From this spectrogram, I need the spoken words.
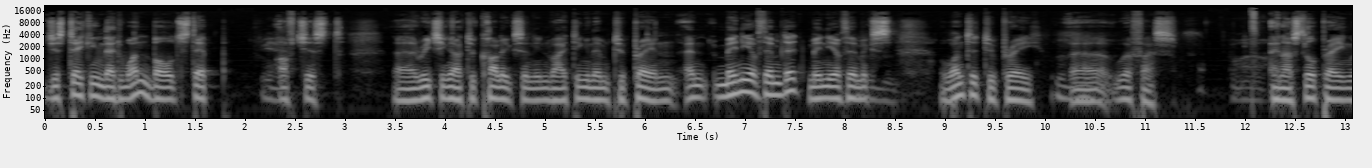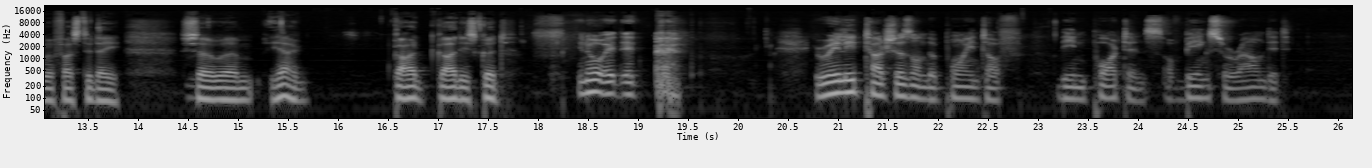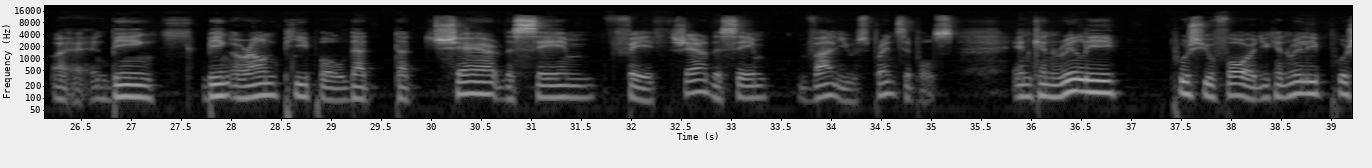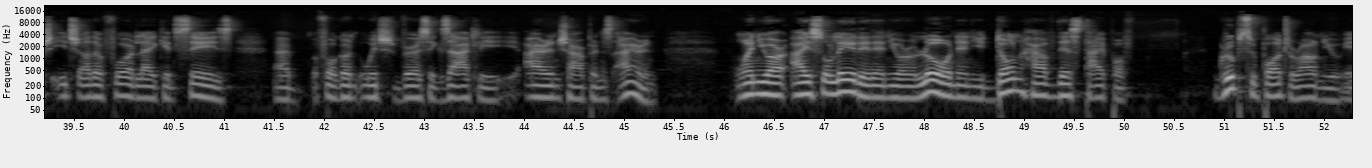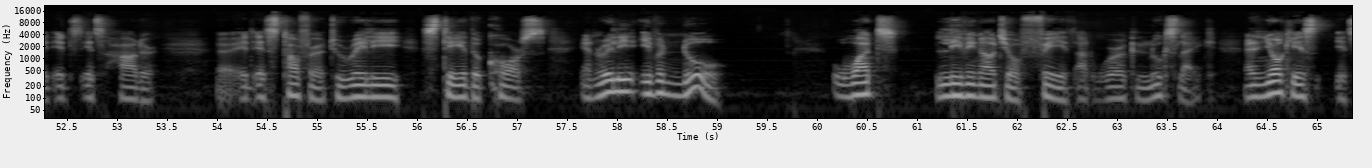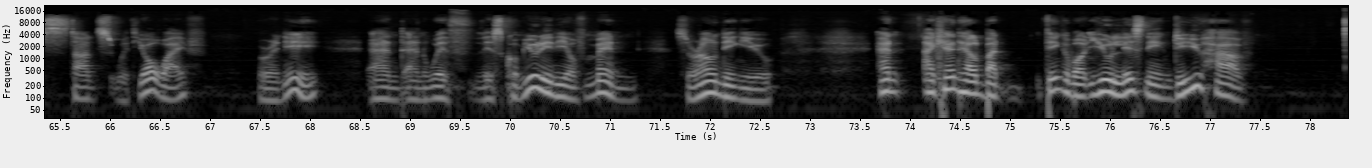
just taking that one bold step Yeah. of just uh, reaching out to colleagues and inviting them to pray, and and many of them did. Many of them ex- wanted to pray uh, with us, and are still praying with us today. So um, yeah, God God is good. You know, it, it really touches on the point of the importance of being surrounded uh, and being being around people that that share the same faith, share the same values, principles, and can really push you forward. You can really push each other forward, like it says. I forgot which verse exactly. Iron sharpens iron when you are isolated and you're alone and you don't have this type of group support around you, it, it's it's harder. Uh, it, it's tougher to really stay the course and really even know what living out your faith at work looks like. And in your case, it starts with your wife, Renee, and and with this community of men surrounding you. And I can't help but think about you listening. Do you have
